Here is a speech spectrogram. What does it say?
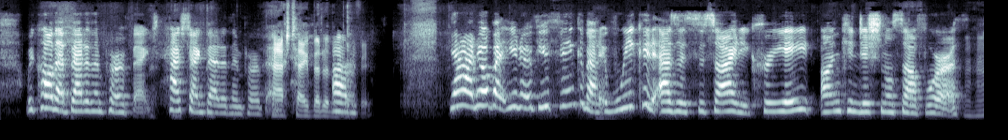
we call that better than perfect. Hashtag better than perfect. Hashtag better than um, perfect. Yeah, I know, but you know, if you think about it, if we could, as a society, create unconditional self worth, mm-hmm.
